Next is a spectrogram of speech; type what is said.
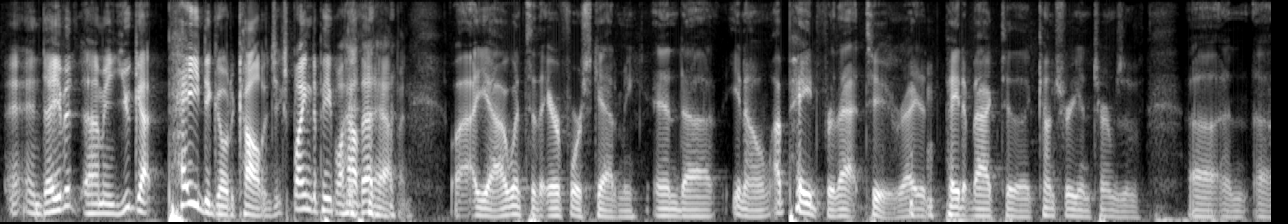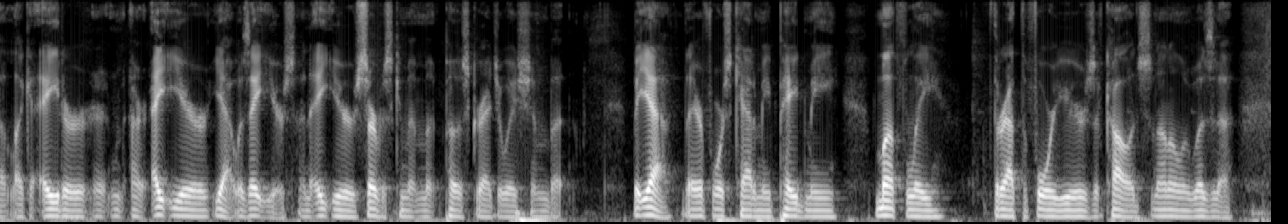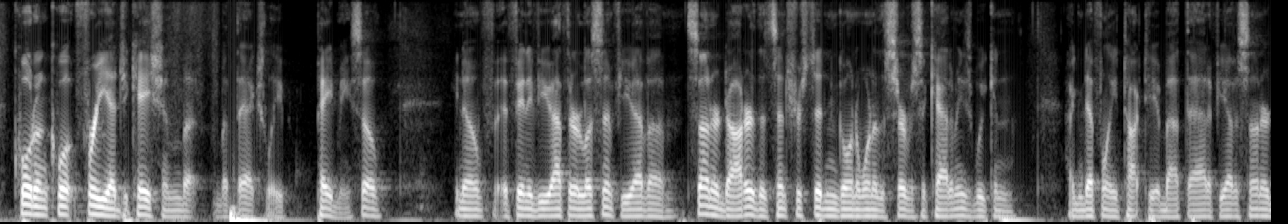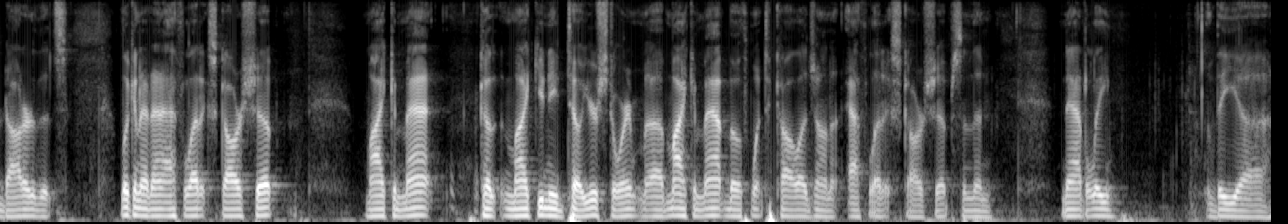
And, and David, I mean, you got paid to go to college. Explain to people how that happened. Well, yeah, I went to the Air Force Academy, and uh, you know, I paid for that too, right? I paid it back to the country in terms of uh, an uh, like an eight or, or eight year, yeah, it was eight years, an eight year service commitment post graduation. But but yeah, the Air Force Academy paid me monthly throughout the four years of college. So not only was it a quote unquote free education, but but they actually paid me. So you know, if, if any of you out there listening, if you have a son or daughter that's interested in going to one of the service academies, we can, I can definitely talk to you about that. If you have a son or daughter that's looking at an athletic scholarship, Mike and Matt, Mike, you need to tell your story. Uh, Mike and Matt both went to college on athletic scholarships, and then Natalie, the uh,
